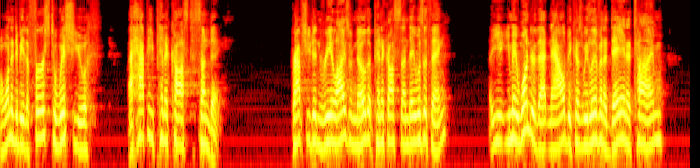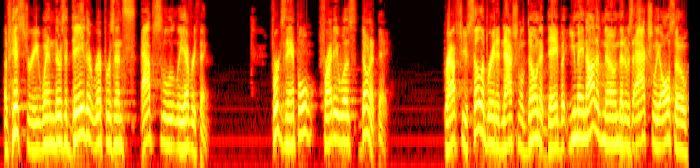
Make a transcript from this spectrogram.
I wanted to be the first to wish you a happy Pentecost Sunday. Perhaps you didn't realize or know that Pentecost Sunday was a thing. You, you may wonder that now because we live in a day and a time of history when there's a day that represents absolutely everything. For example, Friday was Donut Day. Perhaps you celebrated National Donut Day, but you may not have known that it was actually also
